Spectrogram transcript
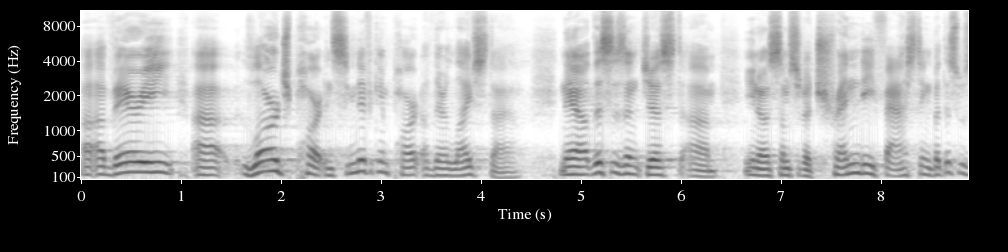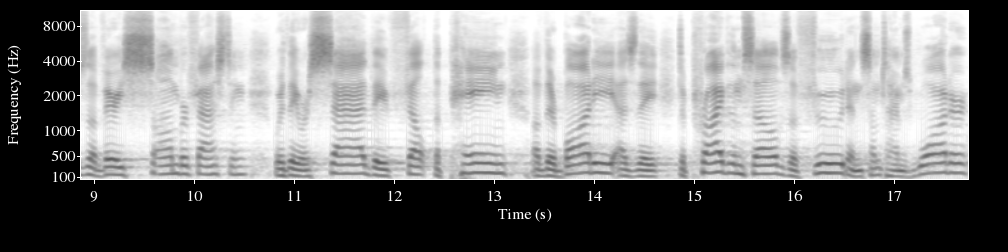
a, a very uh, large part and significant part of their lifestyle. Now, this isn't just, um, you know, some sort of trendy fasting, but this was a very somber fasting where they were sad. They felt the pain of their body as they deprived themselves of food and sometimes water,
